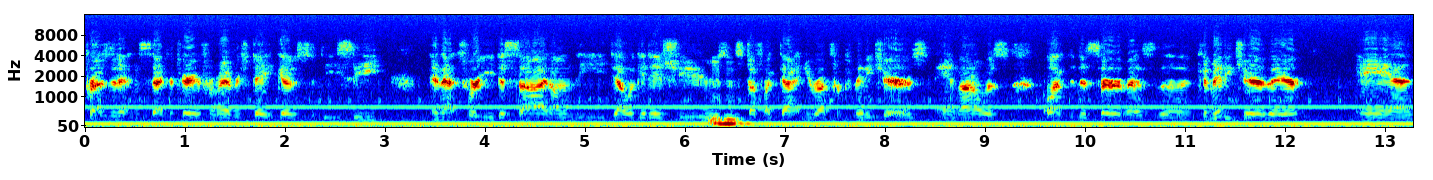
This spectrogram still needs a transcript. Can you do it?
president and secretary from every state goes to DC, and that's where you decide on the delegate issues and Mhm. stuff like that, and you run for committee chairs. And I was elected to serve as the committee chair there, and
